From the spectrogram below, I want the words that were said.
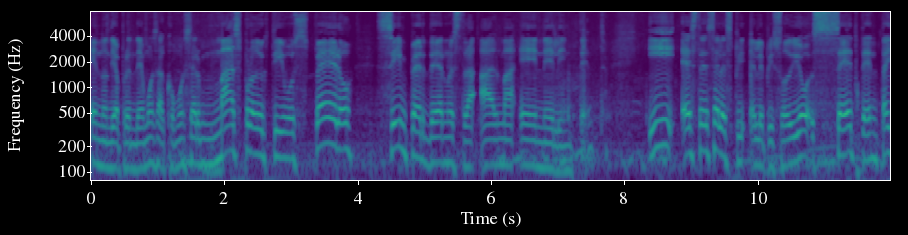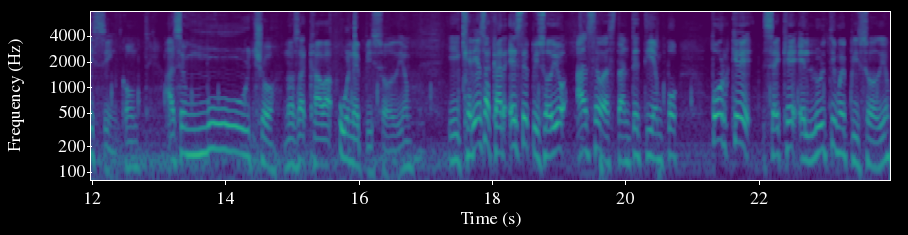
en donde aprendemos a cómo ser más productivos, pero sin perder nuestra alma en el intento. Y este es el, el, episodio 75. Hace mucho no sacaba un episodio. Y quería sacar este episodio hace bastante tiempo porque sé que el último episodio,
